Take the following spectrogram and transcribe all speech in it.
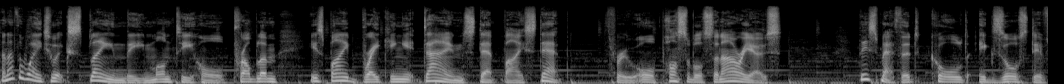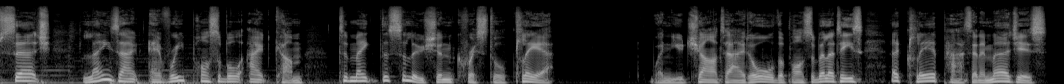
Another way to explain the Monty Hall problem is by breaking it down step by step through all possible scenarios. This method, called exhaustive search, lays out every possible outcome to make the solution crystal clear. When you chart out all the possibilities, a clear pattern emerges.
